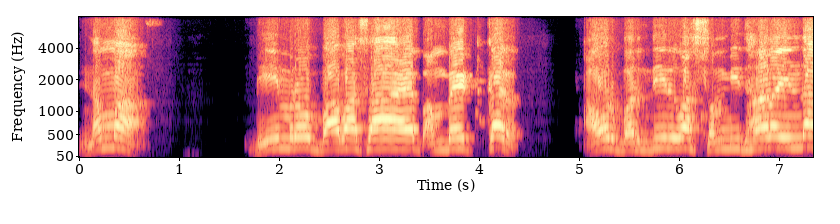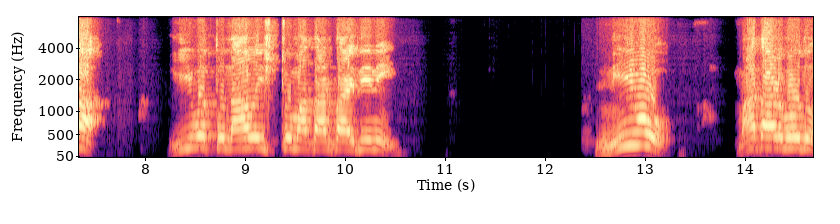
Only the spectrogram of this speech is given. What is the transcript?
ನಮ್ಮ ಭೀಮರಾವ್ ಬಾಬಾ ಸಾಹೇಬ್ ಅಂಬೇಡ್ಕರ್ ಅವ್ರು ಬರ್ದಿರುವ ಸಂವಿಧಾನದಿಂದ ಇವತ್ತು ನಾವು ಇಷ್ಟು ಮಾತಾಡ್ತಾ ಇದ್ದೀನಿ. ನೀವು ಮಾತಾಡಬಹುದು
